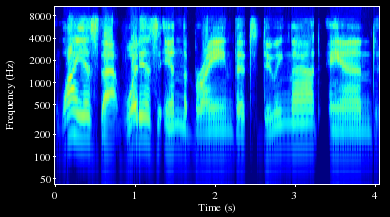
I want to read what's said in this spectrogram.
Why is that? What is in the brain that's doing that? And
